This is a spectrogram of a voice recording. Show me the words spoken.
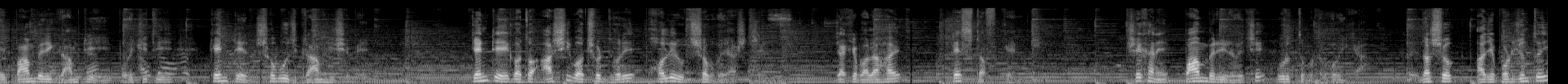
এই পামবেরি গ্রামটি পরিচিতি কেন্টের সবুজ গ্রাম হিসেবে। কেন্টে গত আশি বছর ধরে ফলের উৎসব হয়ে আসছে, যাকে বলা হয় টেস্ট অফ কেন্ট। সেখানে পামবেরি রয়েছে গুরুত্বপূর্ণ ভূমিকা। দর্শক, আজ পর্যন্তই।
